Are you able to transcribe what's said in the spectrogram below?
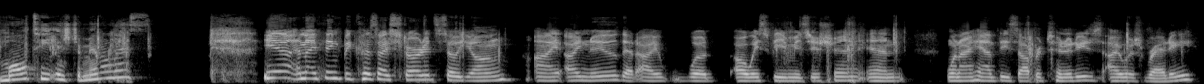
multi instrumentalist. Yeah, and I think because I started so young, I I knew that I would always be a musician, and when I had these opportunities, I was ready.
